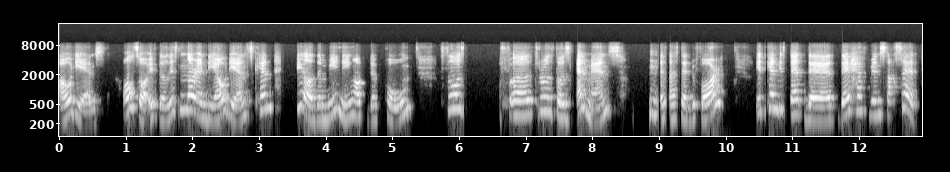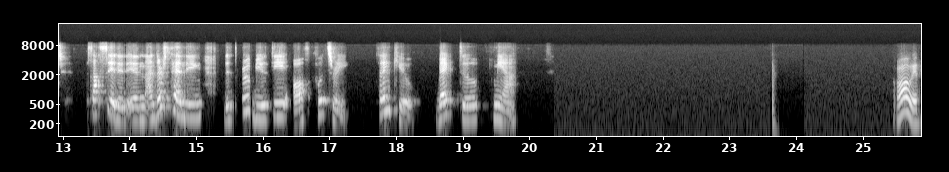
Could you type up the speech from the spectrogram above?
audience. Also, if the listener and the audience can feel the meaning of the poem so, uh, through those elements, as I said before, it can be said that they have been succeed, succeeded in understanding the true beauty of poetry. Thank you. Back to Mia. Oh, it's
